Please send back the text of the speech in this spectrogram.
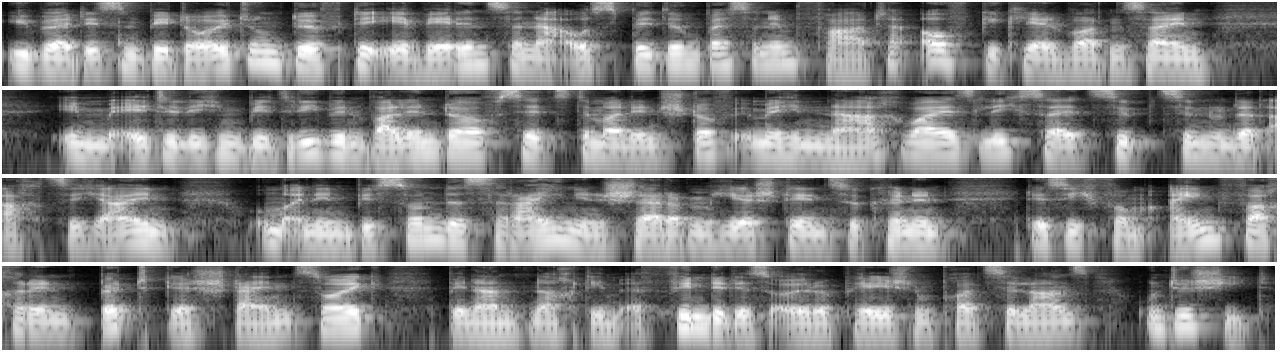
Über dessen Bedeutung dürfte er während seiner Ausbildung bei seinem Vater aufgeklärt worden sein, im elterlichen Betrieb in Wallendorf setzte man den Stoff immerhin nachweislich seit 1780 ein, um einen besonders reinen Scherben herstellen zu können, der sich vom einfacheren Böttger-Steinzeug, benannt nach dem Erfinder des europäischen Porzellans, unterschied.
